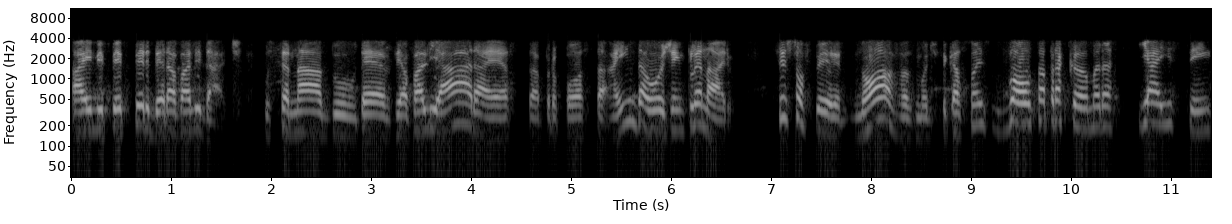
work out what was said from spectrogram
a MP perder a validade. O Senado deve avaliar a essa proposta ainda hoje em plenário. Se sofrer novas modificações, volta para a Câmara e aí sim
